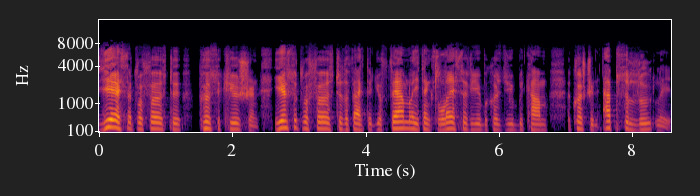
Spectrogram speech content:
Yes, it refers to persecution. Yes, it refers to the fact that your family thinks less of you because you become a Christian. Absolutely.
